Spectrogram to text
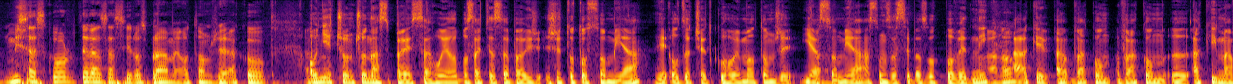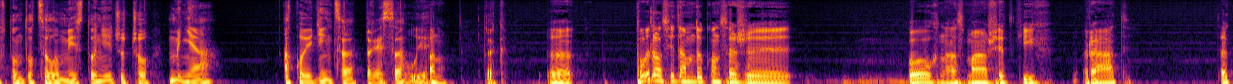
my sa skôr teraz asi rozprávame o tom, že ako... O niečom, čo nás presahuje, lebo zatiaľ sa baví, že, toto som ja, hej, od začiatku hovoríme o tom, že ja Áno. som ja a som za seba zodpovedný Áno. a, aké, a v akom, v akom, e, aký má v tomto celom miesto niečo, čo mňa ako jedinca presahuje. Áno. Tak. Uh, povedal si tam dokonca, že Boh nás má všetkých rád. Tak,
